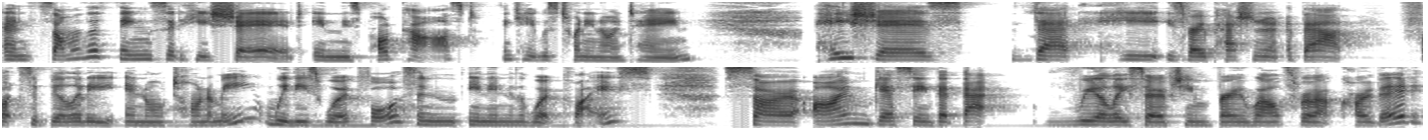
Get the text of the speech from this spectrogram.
And some of the things that he shared in this podcast, I think he was 2019, he shares that he is very passionate about flexibility and autonomy with his workforce and in, in the workplace. So I'm guessing that that really served him very well throughout COVID.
